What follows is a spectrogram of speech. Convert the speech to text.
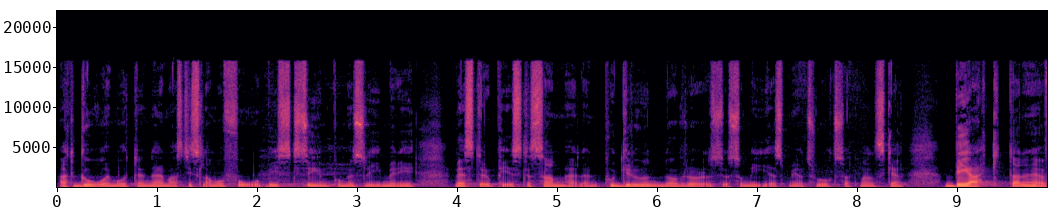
att gå emot en närmast islamofobisk syn på muslimer i västeuropeiska samhällen på grund av rörelser som IS. Men jag tror också att man ska beakta den här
